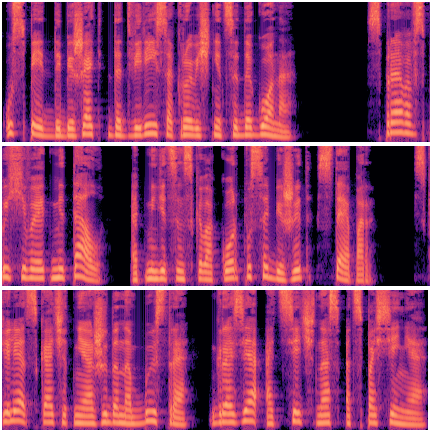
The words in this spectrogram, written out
успеть добежать до дверей сокровищницы Дегона. Справа вспыхивает металл, от медицинского корпуса бежит степор. Скелет скачет неожиданно быстро, грозя отсечь нас от спасения.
